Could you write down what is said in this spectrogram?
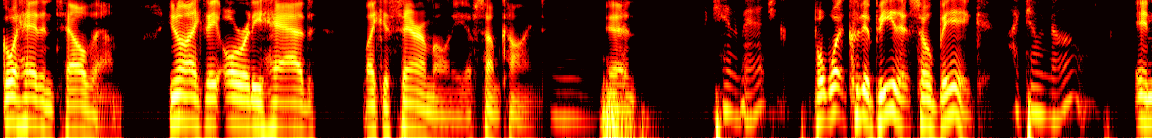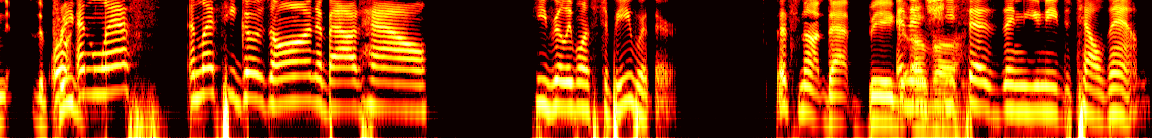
Go ahead and tell them. You know, like they already had like a ceremony of some kind. Mm. And I can't imagine. but what could it be that's so big? I don't know. And the Well, pre unless unless he goes on about how he really wants to be with her, that's not that big and then she a, says, "Then you need to tell them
